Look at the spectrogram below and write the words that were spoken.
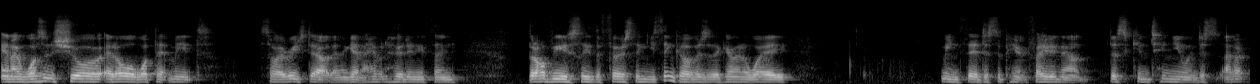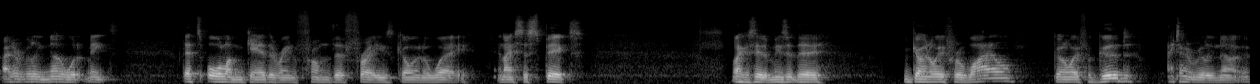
And I wasn't sure at all what that meant. So I reached out, and again, I haven't heard anything. But obviously, the first thing you think of as they're going away means they're disappearing, fading out, discontinuing. Just I don't I don't really know what it means. That's all I'm gathering from the phrase going away. And I suspect, like I said, it means that they're going away for a while, going away for good. I don't really know.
